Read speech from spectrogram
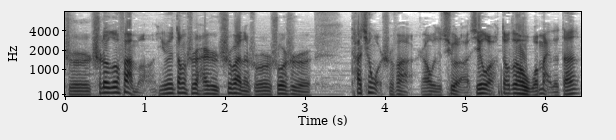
只吃了个饭嘛。因为当时还是吃饭的时候，说是他请我吃饭，然后我就去了。结果到最后我买的单，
